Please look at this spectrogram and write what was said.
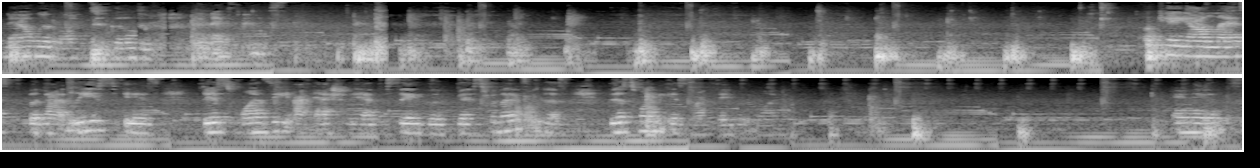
Now we're going to go to the next piece. Okay, y'all, last but not least is this onesie. I actually had to save the best for last because this one is my favorite one. And it's,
